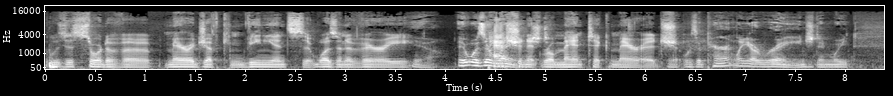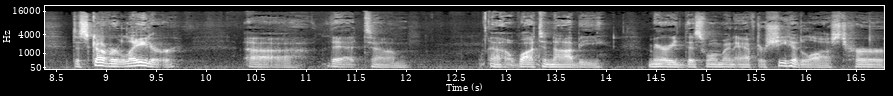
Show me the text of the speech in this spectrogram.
it was just sort of a marriage of convenience. It wasn't a very Yeah. It was a passionate, arranged. romantic marriage. It was apparently arranged, and we discover later uh, that um, uh, Watanabe married this woman after she had lost her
